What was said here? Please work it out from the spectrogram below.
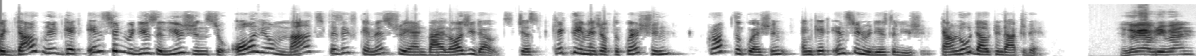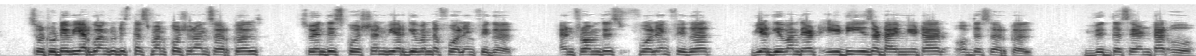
With Doubtnut, get instant video solutions to all your maths, physics, chemistry, and biology doubts. Just click the image of the question, crop the question, and get instant video solution. Download Doubtnut app today. Hello everyone. So today we are going to discuss one question on circles. So in this question we are given the following figure. And from this following figure we are given that AD is the diameter of the circle with the center O.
